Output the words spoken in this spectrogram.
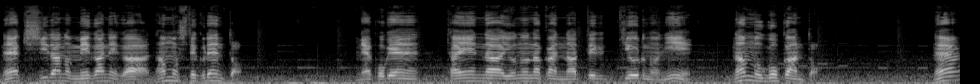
ね、岸田のメガネが何もしてくれんと。ね、焦げん、大変な世の中になってきよるのに、何も動かんと。ね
